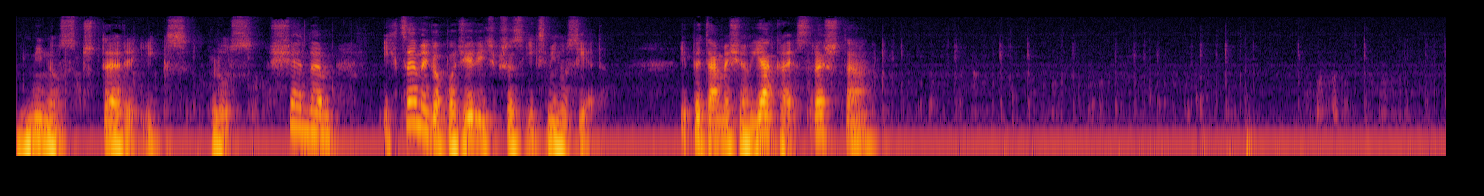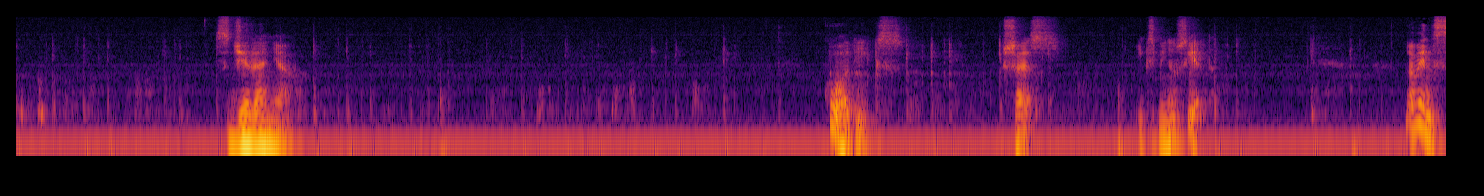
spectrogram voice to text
minus 4x plus 7 i chcemy go podzielić przez x minus 1. I pytamy się, jaka jest reszta. z dzielenia q od x przez x minus 1. No więc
